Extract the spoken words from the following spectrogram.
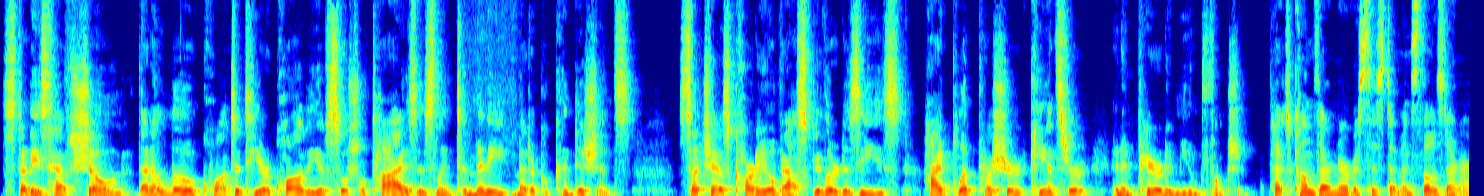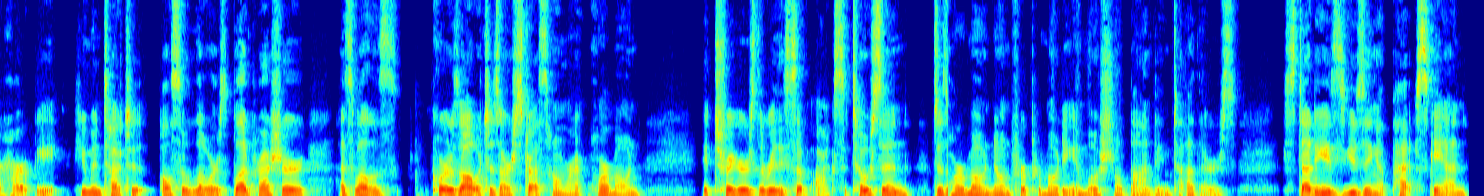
studies have shown that a low quantity or quality of social ties is linked to many medical conditions, such as cardiovascular disease, high blood pressure, cancer, and impaired immune function. Touch calms our nervous system and slows down our heartbeat. Human touch also lowers blood pressure as well as cortisol, which is our stress hormone. It triggers the release of oxytocin, which is a hormone known for promoting emotional bonding to others. Studies using a PET scan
